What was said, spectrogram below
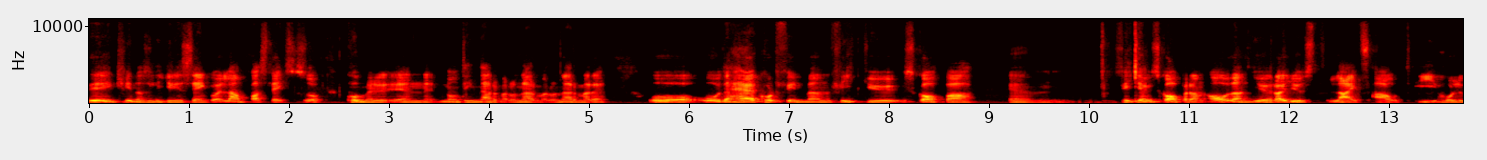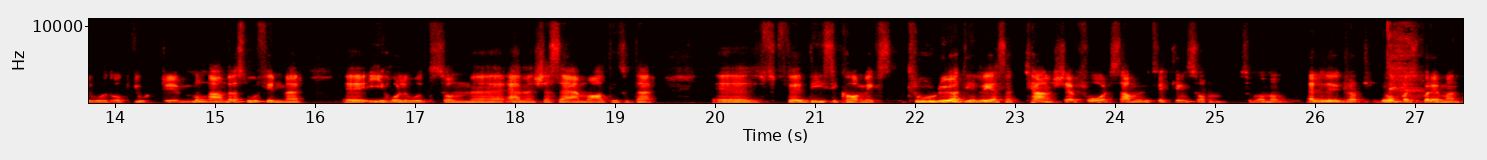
det är en kvinna som ligger i en säng och en lampa släcks och så kommer en, någonting närmare och närmare och närmare. Och, och den här kortfilmen fick ju skapa um, fick jag ju skaparen av den göra just Lights Out i Hollywood och gjort eh, många andra storfilmer eh, i Hollywood som eh, även Shazam och allting sånt där. Eh, för DC Comics. Tror du att din resa kanske får samma utveckling som, som honom? Eller det är klart, du hoppas ju på det, men.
